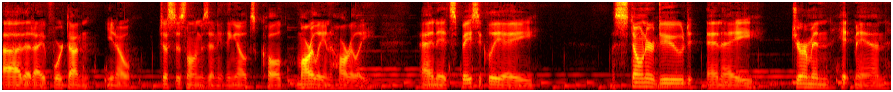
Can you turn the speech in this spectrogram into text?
uh, that I've worked on, you know, just as long as anything else, called Marley and Harley, and it's basically a a stoner dude and a German hitman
